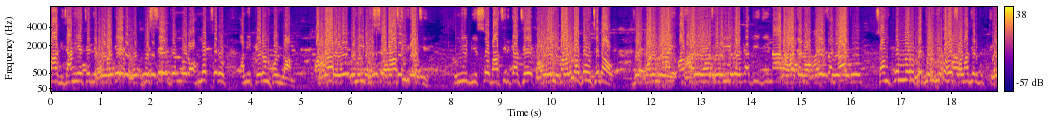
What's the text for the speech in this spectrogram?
পাক জানিয়েছেন যে তোমাকে বিশ্বের জন্য রহমত স্বরূপ আমি প্রেরণ করলাম। অর্থাৎ তুমি বিশ্ববাসীর কাছে, তুমি বিশ্ববাসীর কাছে এই বার্তা পৌঁছে দাও যে সম্পূর্ণরূপে দূরীভূত হোক সমাজের বুক থেকে।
